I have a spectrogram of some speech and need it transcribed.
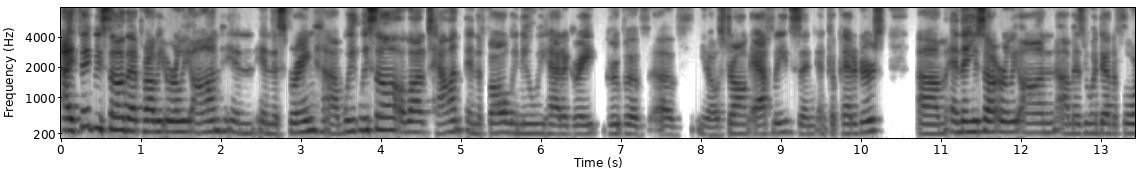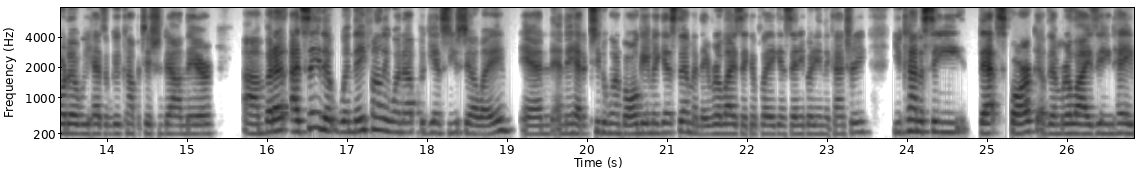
I think we saw that probably early on in in the spring. Um, we we saw a lot of talent in the fall. We knew we had a great group of of you know strong athletes and, and competitors. Um, and then you saw early on um, as we went down to Florida, we had some good competition down there. Um, but I, would say that when they finally went up against UCLA and and they had a two to one ball game against them, and they realized they could play against anybody in the country, you kind of see that spark of them realizing, hey,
